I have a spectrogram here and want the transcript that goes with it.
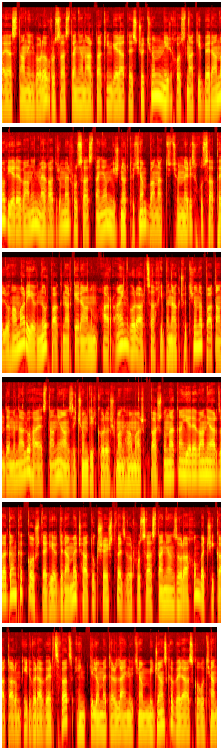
Հայաստանին, որով ռուսաստանյան արտաքին գերատեսչությունն իր խոսնակի բերանով Երևանին մեղադրում էր ռուսաստանյան միջնորդությամբ բանակցություններից խուսափելու համար եւ նուրբ ակնարկ էր անում առ այն, որ Արցախի բնակչությունը պատանդ է մնալու Հայաստանի անզիջում դիրքորոշման համար։ Պաշտոնական Երևանի արձագանքը կոշտ էր եւ դրա մեջ հատուկ շեշտվեց, որ ռուսաստանյան զորախումբը չի կատարում իր վրա վերցված 5 կիլոմետր լայնությամբ միջանցքը վերահսկողության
